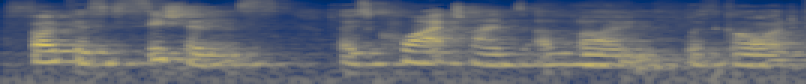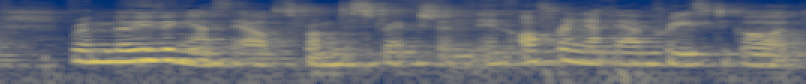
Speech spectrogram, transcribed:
focused sessions those quiet times alone with God, removing ourselves from distraction and offering up our prayers to God,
